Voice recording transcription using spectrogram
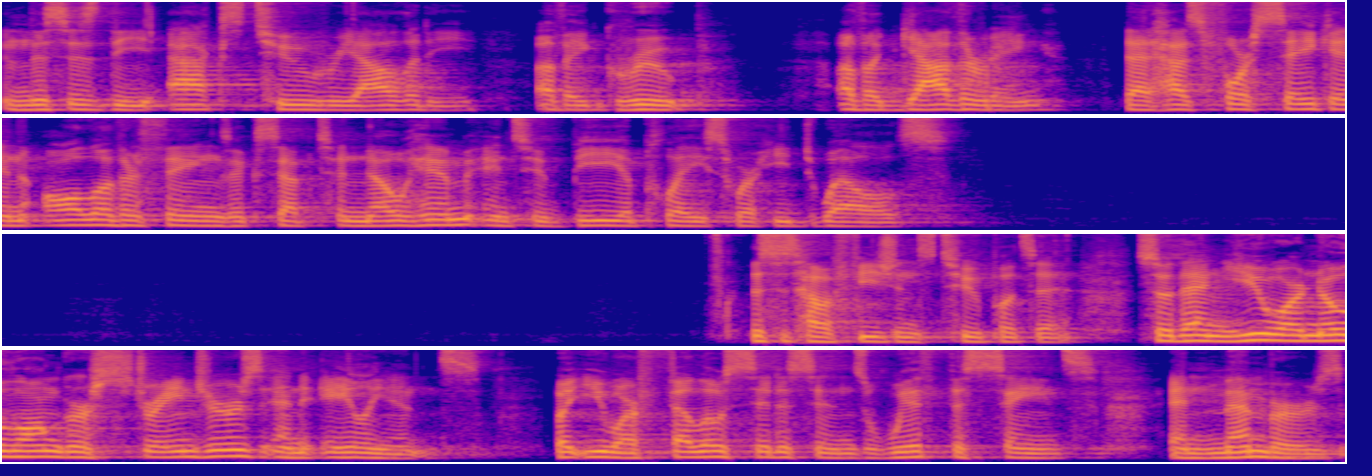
And this is the Acts 2 reality of a group of a gathering that has forsaken all other things except to know him and to be a place where he dwells. This is how Ephesians 2 puts it. So then you are no longer strangers and aliens, but you are fellow citizens with the saints and members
